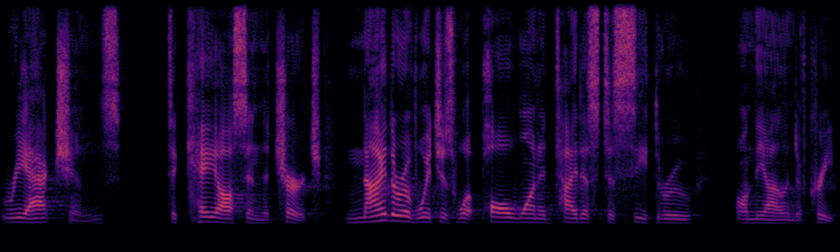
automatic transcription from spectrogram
reactions to chaos in the church, neither of which is what Paul wanted Titus to see through on the island of Crete.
